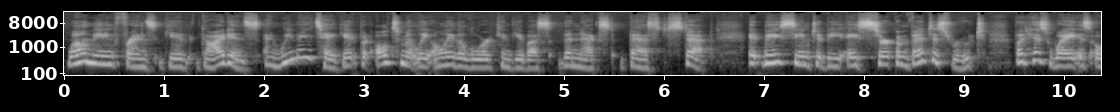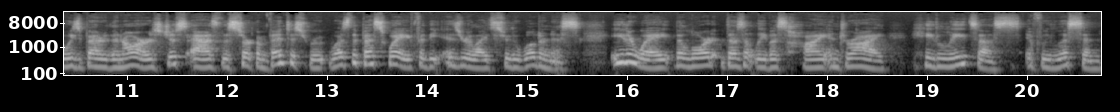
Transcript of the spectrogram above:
Well meaning friends give guidance, and we may take it, but ultimately only the Lord can give us the next best step. It may seem to be a circumventus route, but His way is always better than ours, just as the circumventus route was the best way for the Israelites through the wilderness. Either way, the Lord doesn't leave us high and dry. He leads us if we listen,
